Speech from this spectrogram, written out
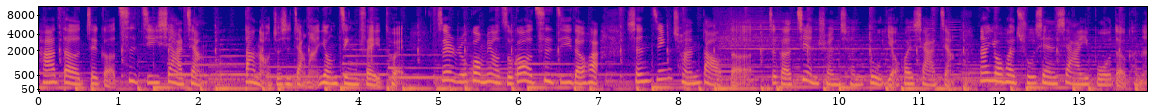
它的这个刺激下降，大脑就是这样嘛，用进废退。所以如果没有足够的刺激的话，神经传导的这个健全程度也会下降，那又会出现下一波的可能，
